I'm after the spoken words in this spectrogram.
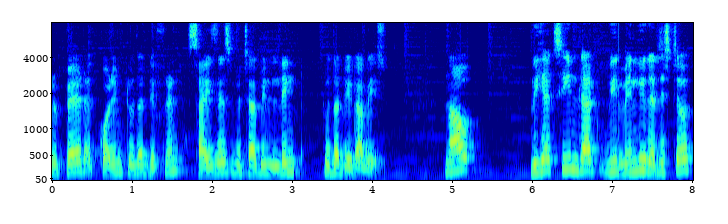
prepared according to the different sizes which have been linked to the database. Now we had seen that we mainly register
